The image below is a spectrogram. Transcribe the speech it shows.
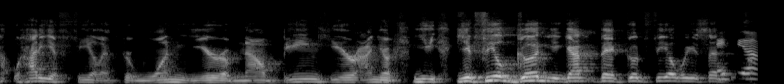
How, how do you feel after one year of now being here on your you, you feel good? You got that good feel where you said, I feel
